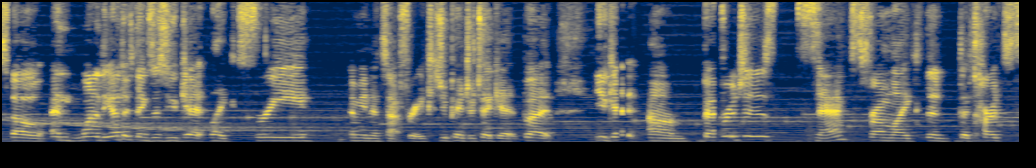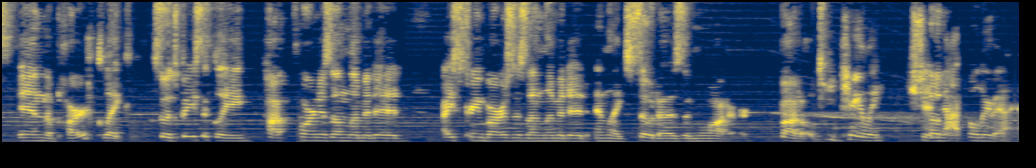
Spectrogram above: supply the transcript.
So, and one of the other things is you get like free, I mean, it's not free because you paid your ticket, but you get um, beverages, snacks from like the, the carts in the park. Like, so it's basically popcorn is unlimited, ice cream bars is unlimited and like sodas and water bottled. Kaylee, should have not told her that.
